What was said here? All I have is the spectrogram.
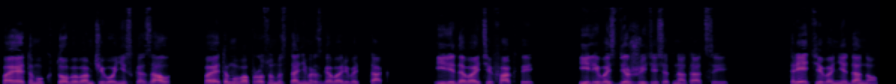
Поэтому, кто бы вам чего ни сказал, по этому вопросу мы станем разговаривать так. Или давайте факты, или воздержитесь от нотации. Третьего не дано.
